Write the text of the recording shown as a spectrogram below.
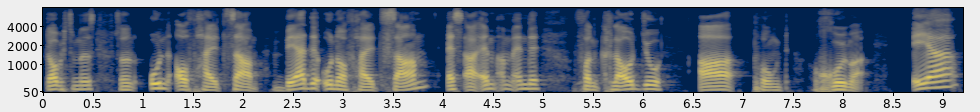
glaube ich zumindest, sondern unaufhaltsam. Werde unaufhaltsam, S-A-M am Ende, von Claudio A. Römer. Er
